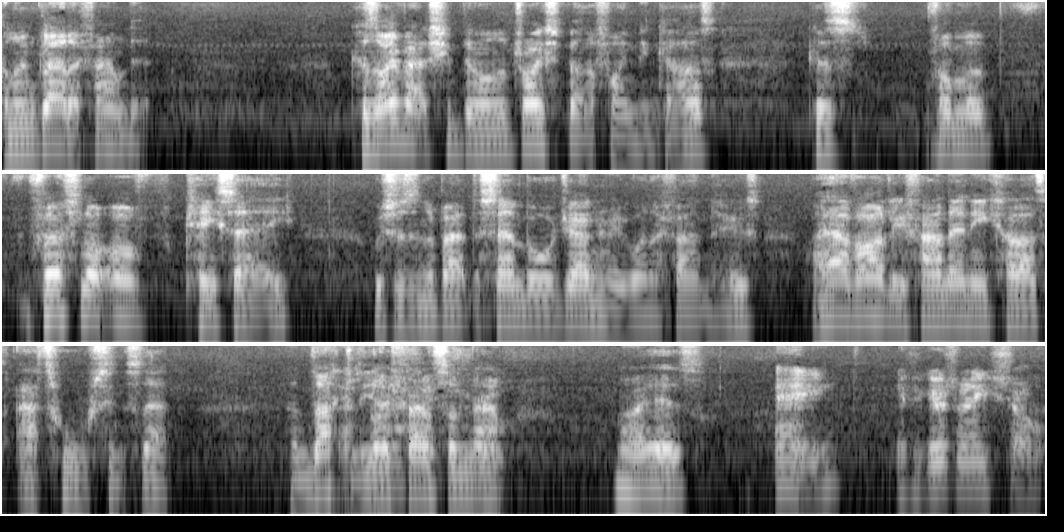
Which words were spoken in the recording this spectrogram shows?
and I'm glad I found it. Because I've actually been on a dry spell of finding cars, because from the first lot of Case A, which was in about December or January when I found those, I have hardly found any cars at all since then. And luckily I found some necessarily now. No, it is. A, if you go to any shop,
